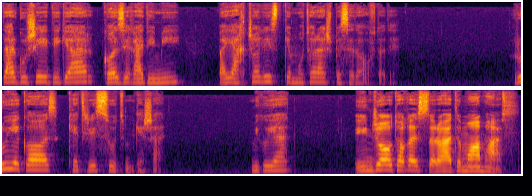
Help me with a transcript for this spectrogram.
در گوشه دیگر گازی قدیمی و یخچالی است که موتورش به صدا افتاده روی گاز کتری سوت می کشد. می گوید اینجا اتاق استراحت ما هم هست.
